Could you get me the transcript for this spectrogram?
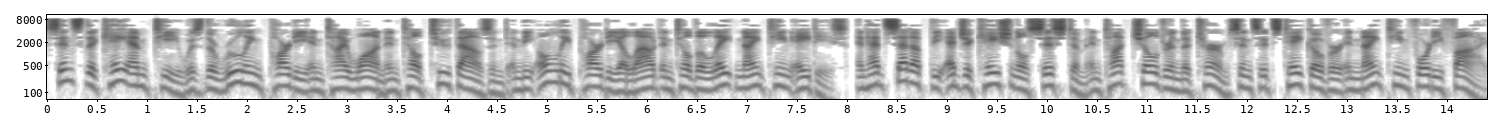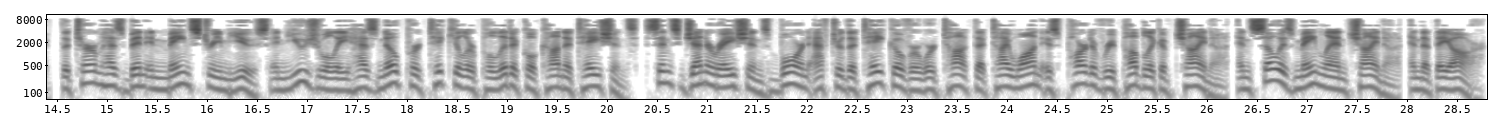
Since the KMT was the ruling party in Taiwan until 2000 and the only party allowed until the late 1980s, and had set up the educational system and taught children the term since its takeover in 1945, the term has been in mainstream use and usually has no particular political connotations, since generations born after the takeover were taught that Taiwan is part of Republic of China, and so is mainland China, and that they are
